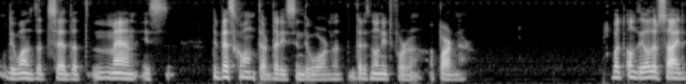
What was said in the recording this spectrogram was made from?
the ones that said that man is the best hunter there is in the world, that there is no need for a partner. But on the other side,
